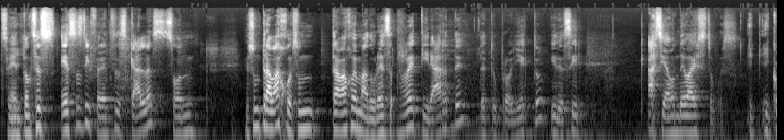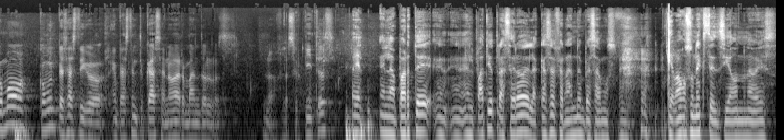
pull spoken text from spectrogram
Sí. Entonces, esas diferentes escalas son... Es un trabajo, es un trabajo de madurez retirarte de tu proyecto y decir, ¿hacia dónde va esto? Pues. ¿Y, y cómo, cómo empezaste? Digo, empezaste en tu casa, ¿no? Armando los, los, los circuitos. En, en la parte, en, en el patio trasero de la casa de Fernando empezamos. Quemamos una extensión una vez.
